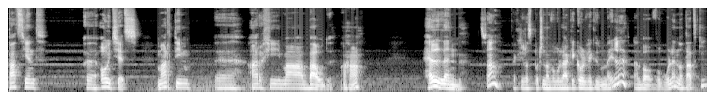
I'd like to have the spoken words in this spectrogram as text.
Pacjent, e, ojciec Martin Archimabaud. Aha. Helen. Co? Tak się rozpoczyna w ogóle jakiekolwiek maile? Albo w ogóle notatki?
